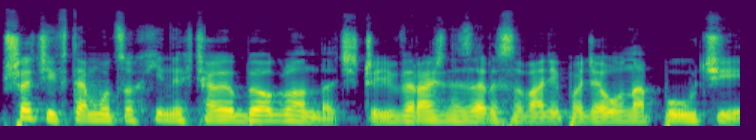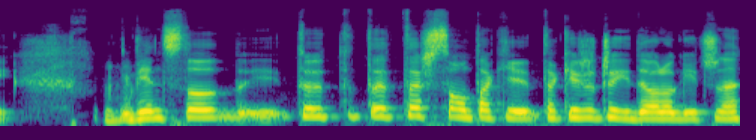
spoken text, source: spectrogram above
przeciw temu, co Chiny chciałyby oglądać, czyli wyraźne zarysowanie podziału na płci. Mhm. Więc to, to, to, też są takie, takie rzeczy ideologiczne.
